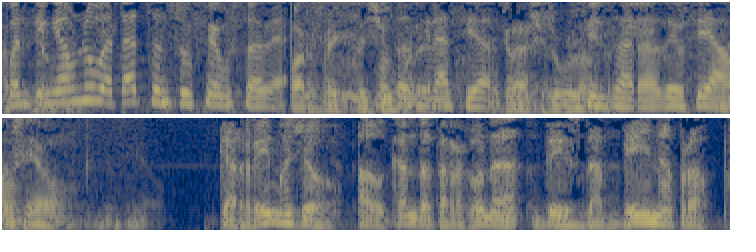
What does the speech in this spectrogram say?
Quan tingueu ja novetats ens ho feu saber. Perfecte, així Moltes ho farem. gràcies. Gràcies a vosaltres. Fins ara, adéu-siau. Adéu-siau. Carrer Major, al Camp de Tarragona, des de ben a prop.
